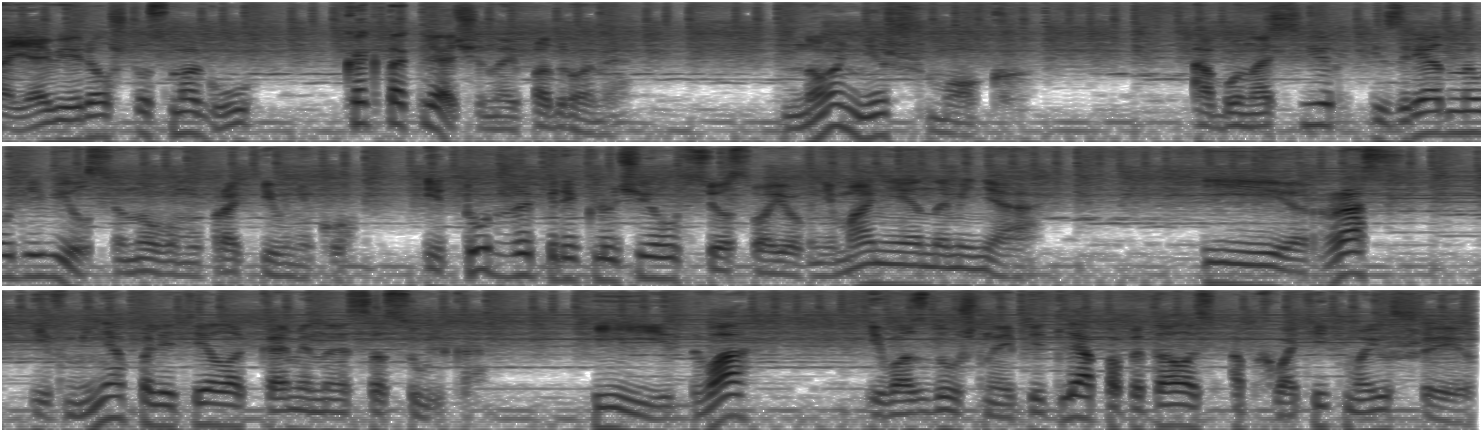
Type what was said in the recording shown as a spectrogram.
А я верил, что смогу, как та кляча на ипподроме. Но не шмог. Абу-Насир изрядно удивился новому противнику и тут же переключил все свое внимание на меня. И раз — и в меня полетела каменная сосулька. И два — и воздушная петля попыталась обхватить мою шею.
